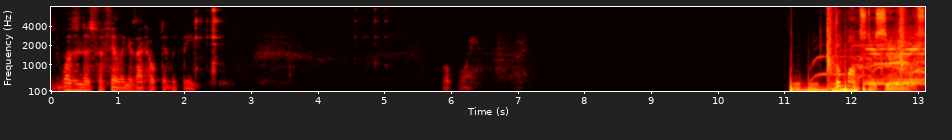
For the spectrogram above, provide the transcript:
It wasn't as fulfilling as I'd hoped it would be. Oh boy. The Monster Series.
